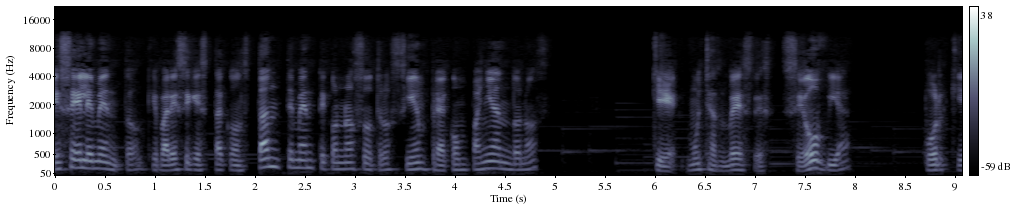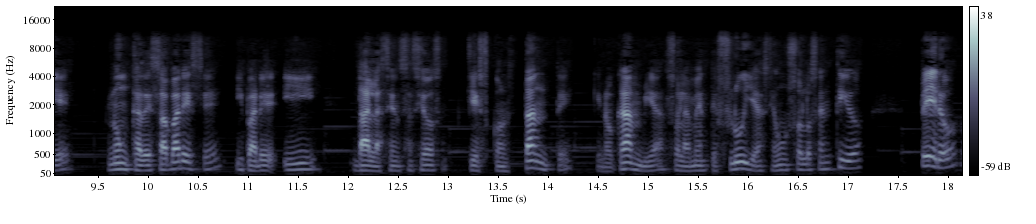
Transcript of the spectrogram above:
ese elemento que parece que está constantemente con nosotros, siempre acompañándonos, que muchas veces se obvia porque nunca desaparece y, da la sensación que es constante, que no cambia, solamente fluye hacia un solo sentido, pero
